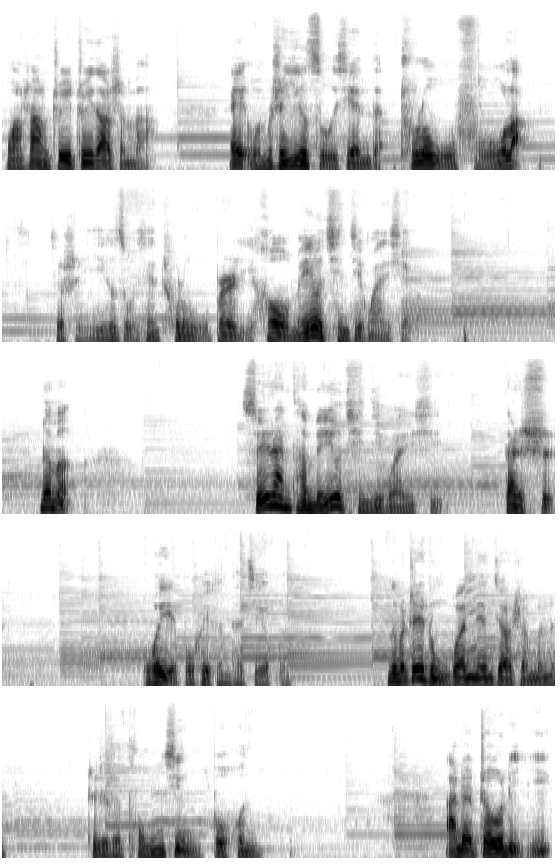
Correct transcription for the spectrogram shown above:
往上追追到什么，哎，我们是一个祖先的，出了五福了，就是一个祖先出了五辈以后没有亲戚关系了，那么虽然他没有亲戚关系。但是，我也不会跟他结婚。那么这种观念叫什么呢？这就是同姓不婚。按照周礼，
